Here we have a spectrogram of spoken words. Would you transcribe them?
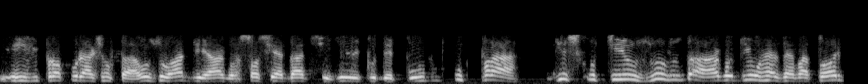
em procurar juntar usuário de água, sociedade civil e poder público para discutir os usos da água de um reservatório,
